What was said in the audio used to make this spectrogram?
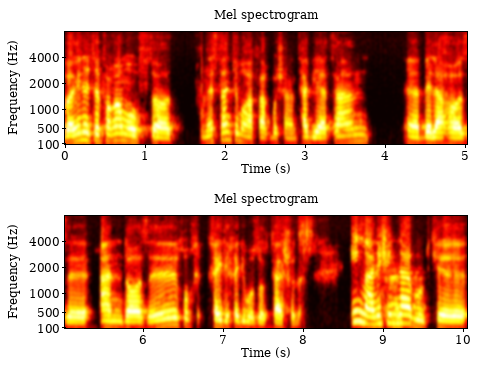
و این اتفاق هم افتاد. تونستن که موفق باشن. طبیعتا به لحاظ اندازه خب خیلی خیلی بزرگتر شدن. این معنیش این. نبود که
